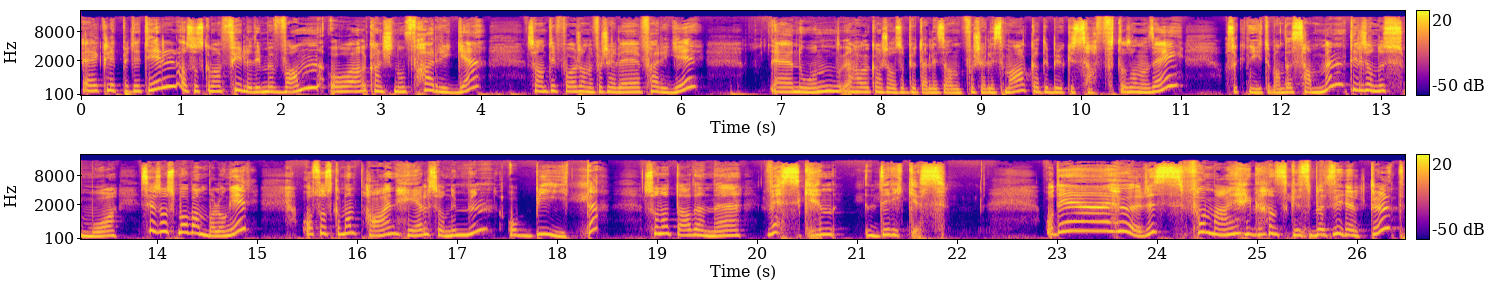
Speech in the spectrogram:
eh, klippe de til, og så skal man fylle de med vann og kanskje noen farge, sånn at de får sånne forskjellige farger. Eh, noen har kanskje også putta litt sånn forskjellig smak, at de bruker saft og sånne ting. Og så knyter man det sammen til sånne små, ser som små vannballonger. Og så skal man ta en hel sånn i munn og bite, sånn at da denne væsken drikkes. Og det høres for meg ganske spesielt ut.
